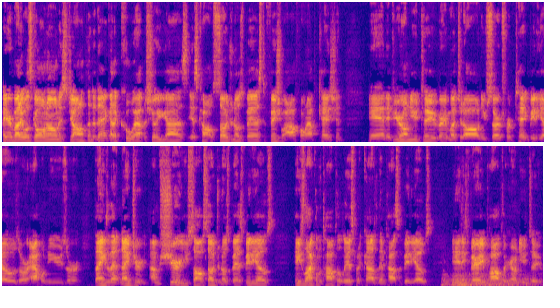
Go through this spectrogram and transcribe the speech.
Hey everybody, what's going on? It's Jonathan. Today I got a cool app to show you guys. It's called Knows Best official iPhone application. And if you're on YouTube very much at all and you search for tech videos or Apple News or things of that nature, I'm sure you saw Knows Best videos. He's like on the top of the list when it comes to them types of videos. And he's very popular here on YouTube.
